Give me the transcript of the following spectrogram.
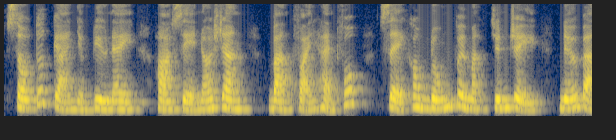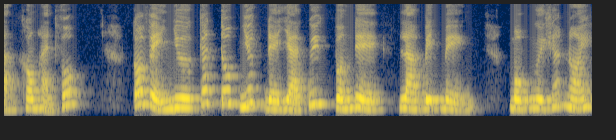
sau tất cả những điều này, họ sẽ nói rằng bạn phải hạnh phúc sẽ không đúng về mặt chính trị nếu bạn không hạnh phúc. Có vẻ như cách tốt nhất để giải quyết vấn đề là bịt miệng. Một người khác nói,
